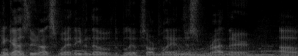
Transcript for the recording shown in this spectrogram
and guys do not sweat even though the blips are playing just right there uh,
